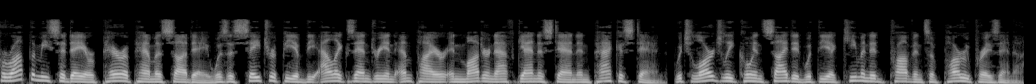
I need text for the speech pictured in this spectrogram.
Parapamisadeh or Parapamisadeh was a satrapy of the Alexandrian Empire in modern Afghanistan and Pakistan, which largely coincided with the Achaemenid province of Paruprasana.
